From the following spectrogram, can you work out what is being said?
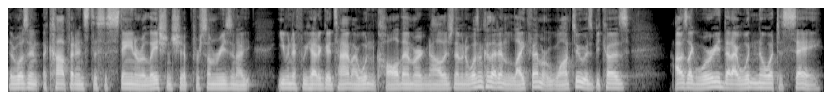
there wasn't a confidence to sustain a relationship. For some reason i even if we had a good time i wouldn't call them or acknowledge them. And it wasn't because i didn't like them or want to it was because i was like worried that i wouldn't know what to say.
